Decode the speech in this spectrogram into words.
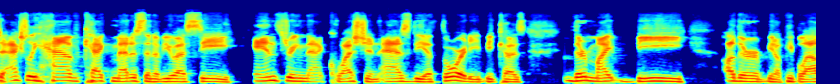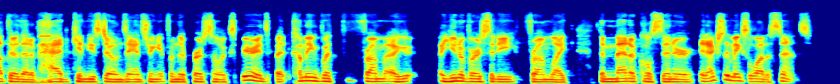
to actually have Keck Medicine of USC answering that question as the authority because there might be other, you know, people out there that have had kidney stones answering it from their personal experience, but coming with from a, a university from like the medical center, it actually makes a lot of sense.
